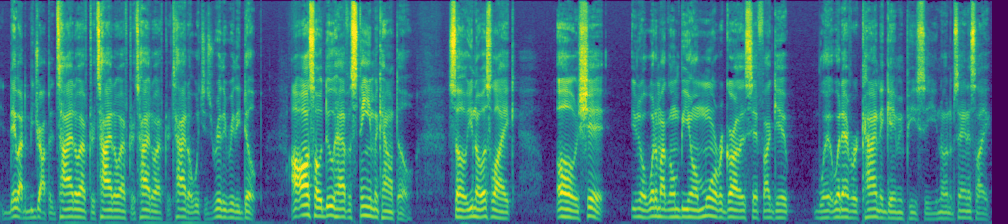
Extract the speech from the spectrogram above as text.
They about to be dropping title after title after title after title, which is really, really dope. I also do have a Steam account though. So, you know, it's like oh shit, you know, what am I gonna be on more regardless if I get whatever kind of gaming PC. You know what I'm saying? It's like,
